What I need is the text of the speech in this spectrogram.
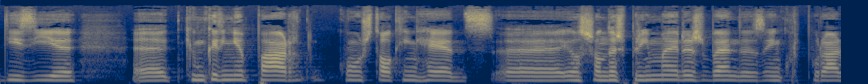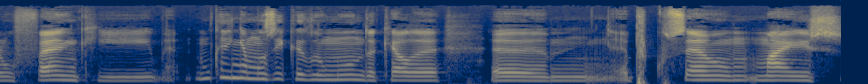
dizia eh, que um bocadinho a par com os Talking Heads, eh, eles são das primeiras bandas a incorporar o funk e um bocadinho a música do mundo, aquela a percussão mais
